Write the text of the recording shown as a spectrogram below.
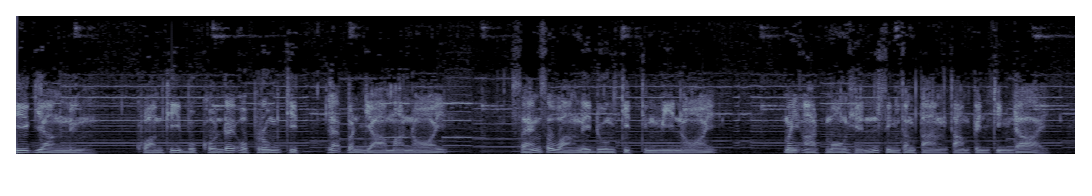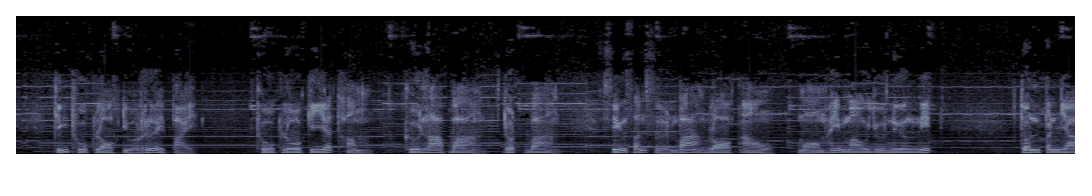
อีกอย่างหนึ่ง ความที่บุคคลได้อบรมจิตและปัญญามาน้อย แสงสว่างในดวงจิตจึงมีน้อย ไม่อาจมองเห็นสิ่งต่างๆ ตามเป็นจริงได้ จึงถูกหลอกอยู่เรื่อยไป ถูกโลกียธรรม คือลาบบ้าง ยศบ้าง เสียงสรรเสริญบ้างหลอกเอาหมอมให้เมาอยู่เนืองนิด จนปัญญา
